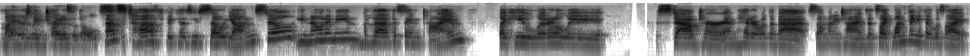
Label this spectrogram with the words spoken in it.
minors being tried as adults. That's tough because he's so young still, you know what I mean? But Mhm. then at the same time, like he literally stabbed her and hit her with a bat so many times. It's like one thing if it was like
